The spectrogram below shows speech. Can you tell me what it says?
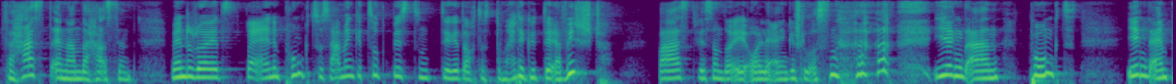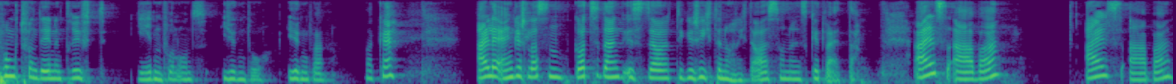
verhasst einander hassend. Wenn du da jetzt bei einem Punkt zusammengezuckt bist und dir gedacht hast, du meine Güte, erwischt, passt, wir sind da eh alle eingeschlossen. irgendein Punkt, irgendein Punkt von denen trifft jeden von uns irgendwo, irgendwann. Okay? Alle eingeschlossen. Gott sei Dank ist da die Geschichte noch nicht aus, sondern es geht weiter. Als aber, als aber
